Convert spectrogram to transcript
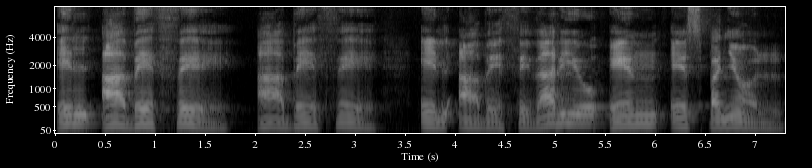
el ABC, ABC, el abecedario en español.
